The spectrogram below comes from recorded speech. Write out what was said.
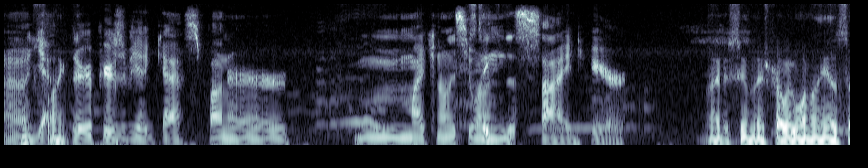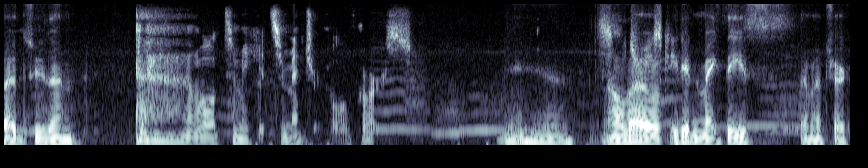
Uh, yeah, like- there appears to be a ghast spawner. Mm, I can only see one on this side here. I'd assume there's probably one on the other side too. Then. well, to make it symmetrical, of course. Yeah. Although he didn't make these symmetric,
